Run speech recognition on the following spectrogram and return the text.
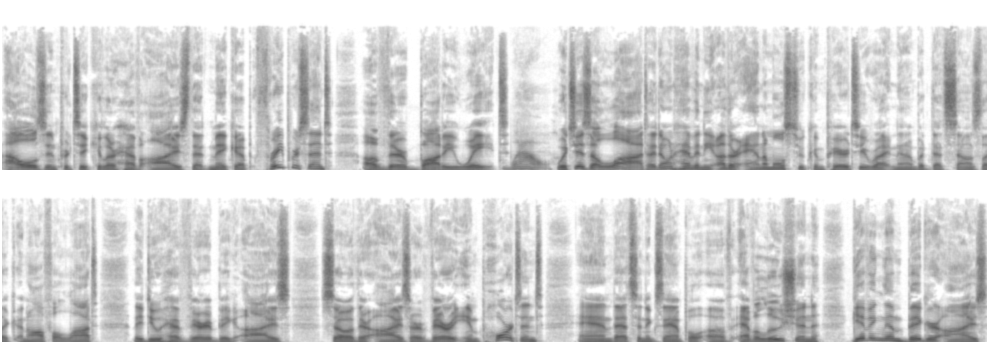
owls in particular have eyes that make up 3% of their body weight. Wow. Which is a lot. I don't have any other animals to compare to right now, but that sounds like an awful lot. They do have very big eyes, so their eyes are very important, and that's an example of evolution, giving them bigger eyes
